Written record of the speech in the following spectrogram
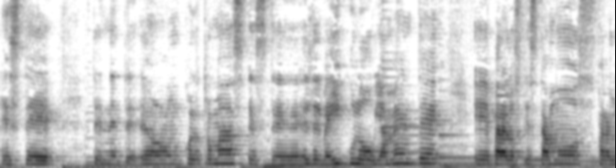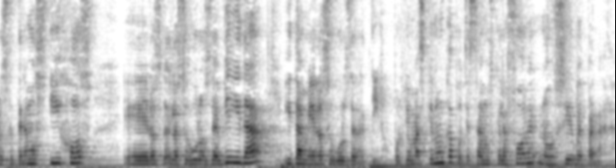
este, tener, um, ¿cuál otro más? Este, el del vehículo, obviamente, eh, para los que estamos, para los que tenemos hijos, eh, los, los, seguros de vida y también los seguros de retiro, porque más que nunca, pues ya sabemos que la FORE no sirve para nada.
